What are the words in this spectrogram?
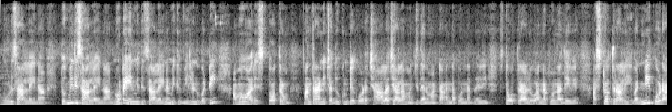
మూడు సార్లైనా తొమ్మిది సార్లైనా నూట ఎనిమిది సార్లైనా మీకు వీలును బట్టి అమ్మవారి స్తోత్రం మంత్రాన్ని చదువుకుంటే కూడా చాలా చాలా మంచిదనమాట అన్నపూర్ణదేవి స్తోత్రాలు అన్నపూర్ణాదేవి అష్టోత్తరాలు ఇవన్నీ కూడా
